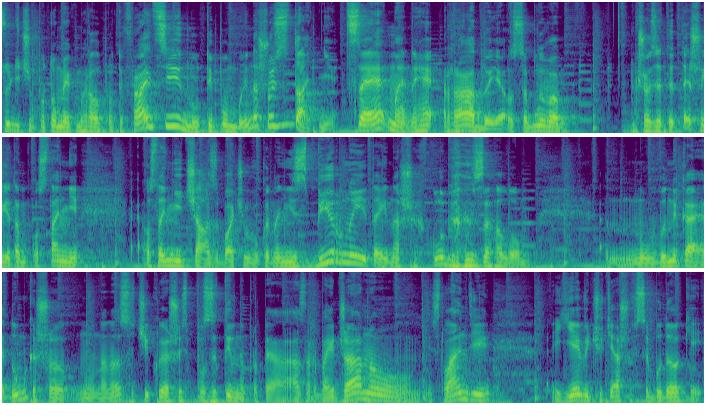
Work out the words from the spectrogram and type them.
судячи по тому, як ми грали проти Франції, ну, типу, ми на щось здатні. Це мене радує, особливо. Якщо взяти те, що я там останні, останній час бачу в виконанні збірної та й наших клубів загалом. Ну, виникає думка, що ну, на нас очікує щось позитивне проти Азербайджану, Ісландії. Є відчуття, що все буде окей.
